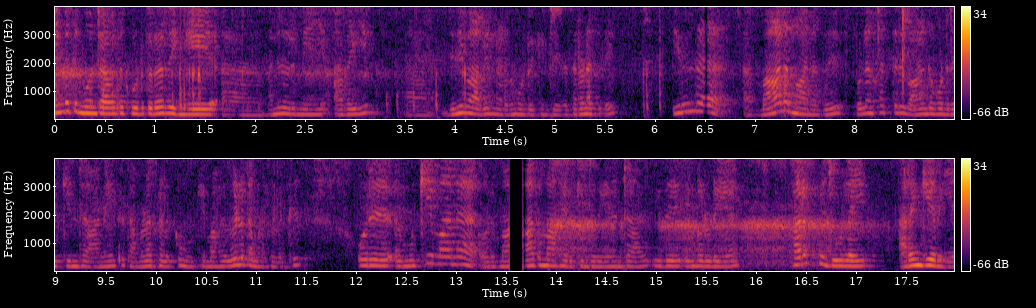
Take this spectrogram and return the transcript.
ஐம்பத்தி மூன்றாவது கூட்டத்தொடர் இங்கே மனித உரிமை அவையில் ஜெனிவாவில் நடந்து கொண்டிருக்கின்ற இந்த தருணத்திலே. இந்த மாதமானது உலகத்தில் வாழ்ந்து கொண்டிருக்கின்ற அனைத்து தமிழர்களுக்கும் முக்கியமாக ஈழத்தமிழர்களுக்கு ஒரு முக்கியமான ஒரு மாதமாக இருக்கின்றது. ஏனென்றால் இது எங்களுடைய கருப்பு ஜூலை அரங்கேறிய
